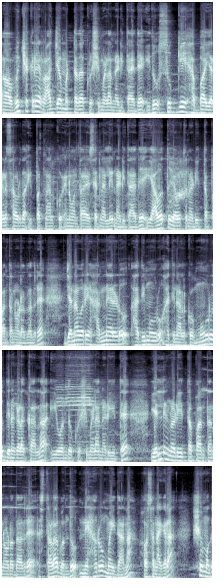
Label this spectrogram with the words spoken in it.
ವೀಕ್ಷಕರೇ, ರಾಜ್ಯ ಮಟ್ಟದ ಕೃಷಿ ಮೇಳ ನಡೀತಾ ಇದೆ. ಇದು ಸುಗ್ಗಿ ಹಬ್ಬ ಎರಡು ಸಾವಿರದ ಇಪ್ಪತ್ನಾಲ್ಕು ಎನ್ನುವಂಥ ಹೆಸರಿನಲ್ಲಿ ನಡೀತಾ ಇದೆ. ಯಾವತ್ತು ಯಾವತ್ತು ನಡೆಯುತ್ತಪ್ಪ ಅಂತ ನೋಡೋದಾದರೆ, ಜನವರಿ ಹನ್ನೆರಡು, ಹದಿಮೂರು, ಹದಿನಾಲ್ಕು, ಮೂರು ದಿನಗಳ ಕಾಲ ಈ ಒಂದು ಕೃಷಿ ಮೇಳ ನಡೆಯುತ್ತೆ. ಎಲ್ಲಿ ನಡೆಯುತ್ತಪ್ಪ ಅಂತ ನೋಡೋದಾದರೆ, ಸ್ಥಳ ಬಂದು ನೆಹರು ಮೈದಾನ, ಹೊಸನಗರ, ಶಿವಮೊಗ್ಗ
